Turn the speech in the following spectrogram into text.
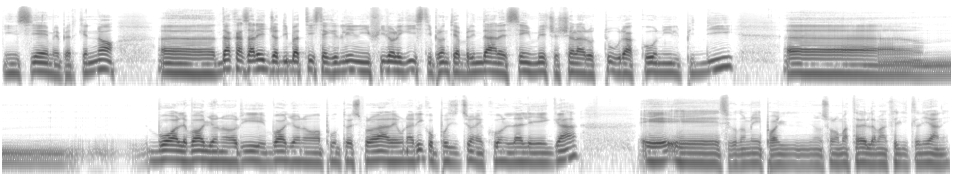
insieme, perché no? Uh, da Casaleggio a Di Battista e Grillini filoleghisti pronti a brindare se invece c'è la rottura con il PD. Uh, ehm, vuole, vogliono, ri, vogliono appunto esplorare una ricomposizione con la Lega e, e secondo me poi non solo Mattarella ma anche gli italiani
